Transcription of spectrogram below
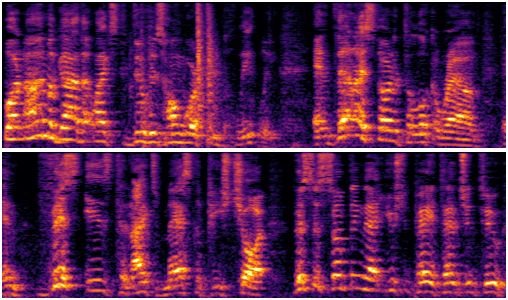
But I'm a guy that likes to do his homework completely. And then I started to look around, and this is tonight's masterpiece chart. This is something that you should pay attention to.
